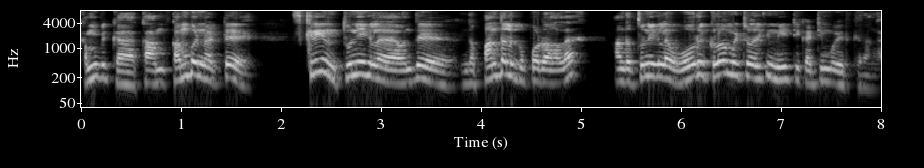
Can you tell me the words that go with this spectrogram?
கம்பி க கம்- கம்பு நட்டு ஸ்க்ரீன் துணிகளை வந்து இந்த பந்தலுக்கு போடுவாங்கள்ல அந்த துணிகளை ஒரு கிலோமீட்டர் வரைக்கும் நீட்டி கட்டி போயிருக்கிறாங்க.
